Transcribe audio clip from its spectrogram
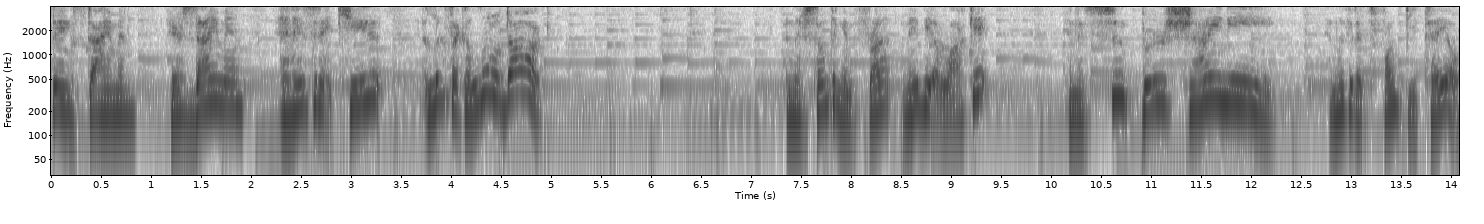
Thanks, Diamond. Here's Diamond. And isn't it cute? It looks like a little dog. And there's something in front, maybe a locket? And it's super shiny. And look at its funky tail.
